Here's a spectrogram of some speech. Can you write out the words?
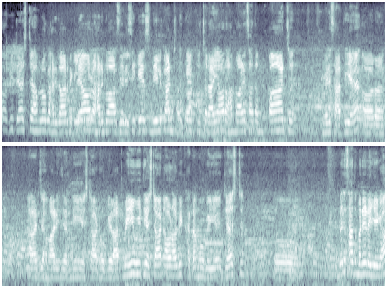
अभी जस्ट हम लोग हरिद्वार निकले हैं और हरिद्वार से ऋषिकेश, नीलकंठ तक की चढ़ाई है और हमारे साथ हम पाँच मेरे साथी हैं और आज हमारी जर्नी स्टार्ट होकर रात में ही हुई थी स्टार्ट और अभी ख़त्म हो गई है जस्ट तो मेरे साथ बने रहिएगा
